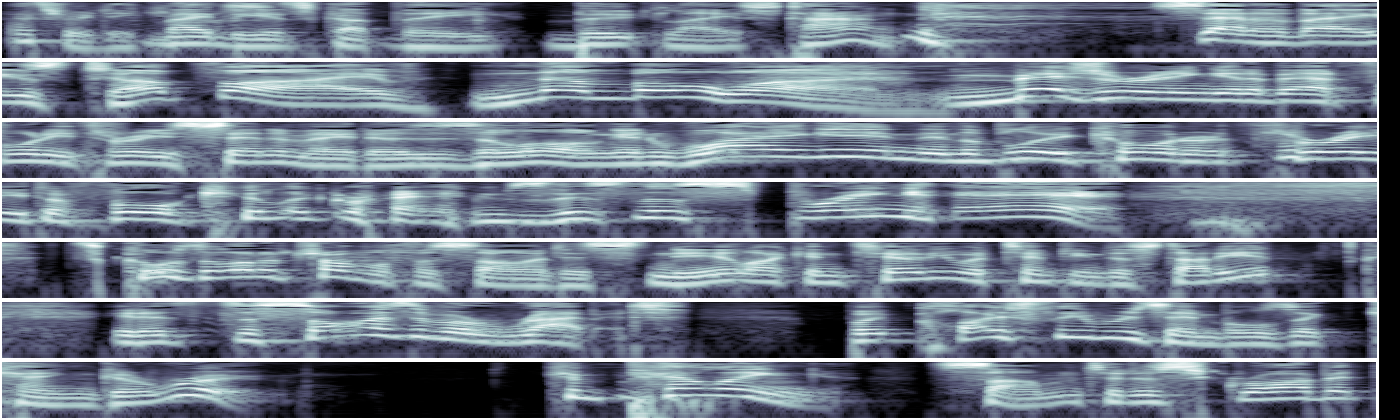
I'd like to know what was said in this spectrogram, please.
That's ridiculous. Maybe it's got the bootlace tongue. Saturday's Top 5. Number 1. Measuring at about 43 centimetres long and weighing in in the blue corner at 3 to 4 kilograms, this is the spring hare. It's caused a lot of trouble for scientists, Neil, I can tell you, attempting to study it. It is the size of a rabbit, but closely resembles a kangaroo. Compelling some to describe it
